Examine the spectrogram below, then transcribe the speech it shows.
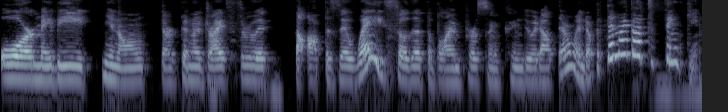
Or maybe, you know, they're going to drive through it the opposite way so that the blind person can do it out their window. But then I got to thinking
